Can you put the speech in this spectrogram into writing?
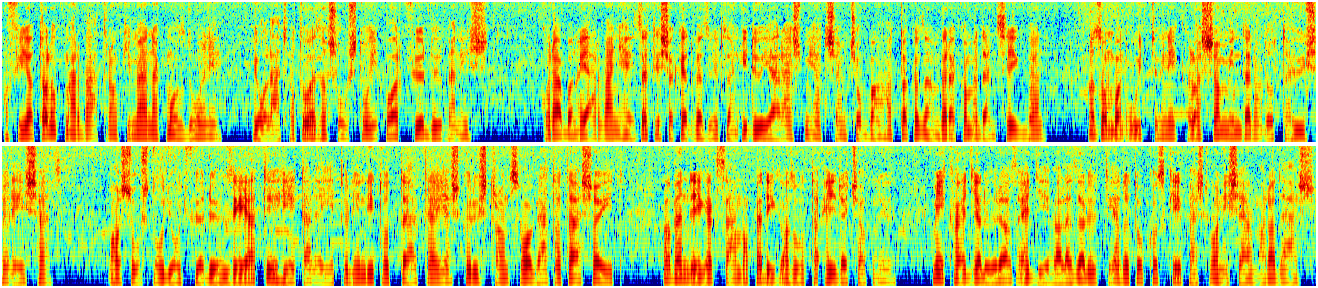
A fiatalok már bátran kimernek mozdulni, jól látható ez a Sóstói Park fürdőben is. Korábban a járványhelyzet és a kedvezőtlen időjárás miatt sem csobbanhattak az emberek a medencékben, azonban úgy tűnik, lassan minden adott a hűsöléshez. A Sóstó Gyógyfürdők ZRT hét elejétől indította el teljes körű strandszolgáltatásait, a vendégek száma pedig azóta egyre csak nő, még ha egyelőre az egy évvel ezelőtti adatokhoz képest van is elmaradás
